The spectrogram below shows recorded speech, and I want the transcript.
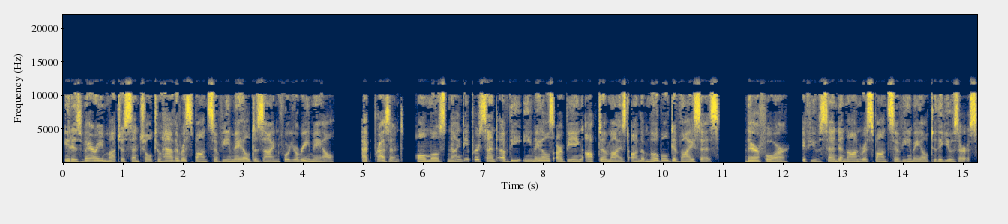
It is very much essential to have a responsive email design for your email. At present, Almost 90% of the emails are being optimized on the mobile devices. Therefore, if you send a non-responsive email to the users,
